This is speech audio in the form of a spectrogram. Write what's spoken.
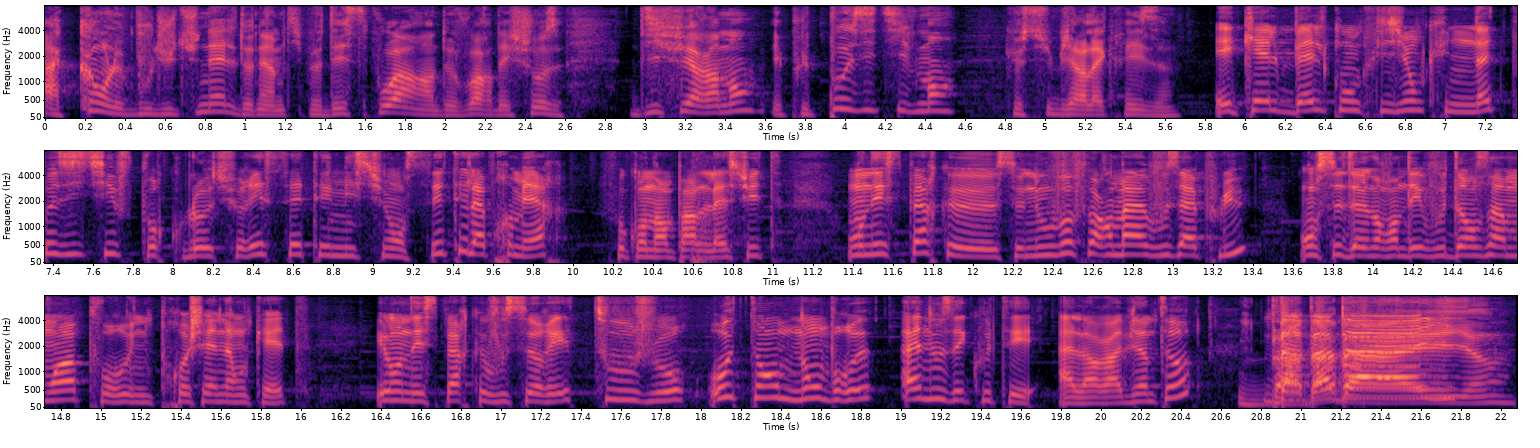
à quand le bout du tunnel, donner un petit peu d'espoir, hein, de voir des choses différemment et plus positivement que subir la crise? Et quelle belle conclusion qu'une note positive pour clôturer cette émission. C'était la première. Faut qu'on en parle la suite. On espère que ce nouveau format vous a plu. On se donne rendez-vous dans un mois pour une prochaine enquête. Et on espère que vous serez toujours autant nombreux à nous écouter. Alors à bientôt. bye bye, bye.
